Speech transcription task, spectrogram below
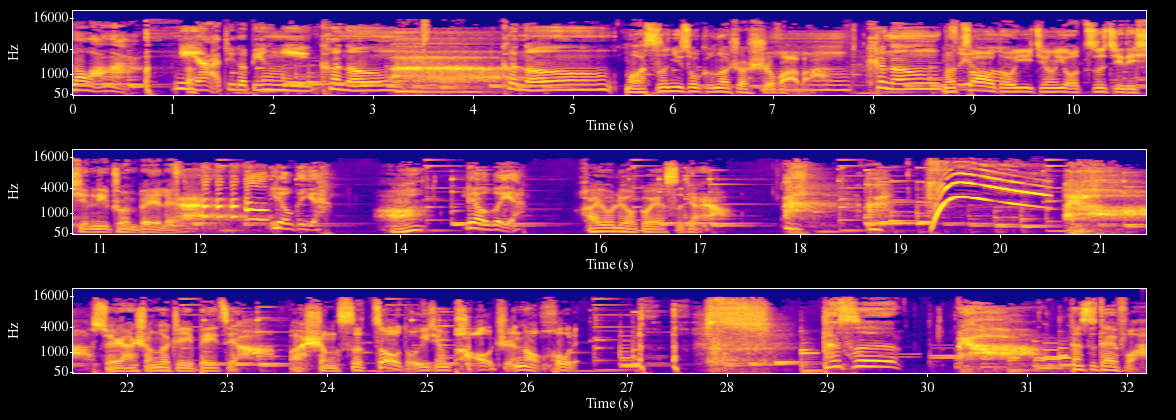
老王啊，你呀，这个病你可能，可能没事，你就跟我说实话吧。嗯可能我早都已经有自己的心理准备了。六个月啊，六个月，还有六个月时间呀。啊啊！哎呀，虽然说我这一辈子呀，把生死早都已经抛之脑后了，但是。哎呀，但是大夫啊，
